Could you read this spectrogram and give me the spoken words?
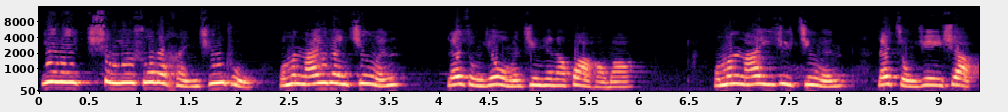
因为圣经说的很清楚。我们拿一段经文来总结我们今天的话好吗？我们拿一句经文来总结一下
